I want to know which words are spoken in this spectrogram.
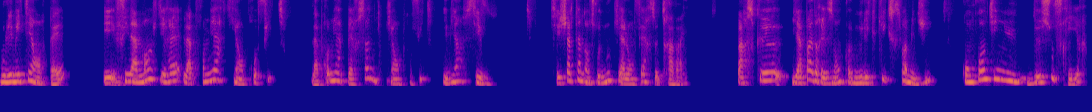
Vous les mettez en paix et finalement, je dirais, la première qui en profite, la première personne qui en profite, eh bien, c'est vous. C'est chacun d'entre nous qui allons faire ce travail. Parce qu'il n'y a pas de raison, comme nous l'explique Swamiji, qu'on continue de souffrir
